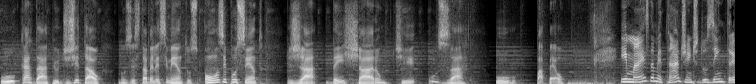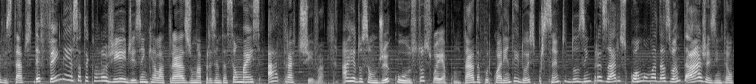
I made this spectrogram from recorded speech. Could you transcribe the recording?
o cardápio digital nos estabelecimentos. 11% já deixaram de usar o papel. E mais da metade, gente, dos entrevistados defendem essa tecnologia e dizem que ela traz uma apresentação mais atrativa. A redução de custos foi apontada por 42% dos empresários como uma das vantagens, então,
